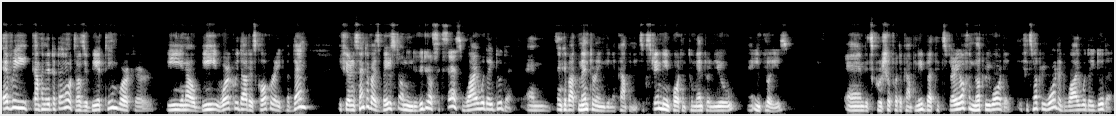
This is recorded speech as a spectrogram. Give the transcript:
every company that I know tells you be a team worker, be, you know, be work with others, cooperate. But then if you're incentivized based on individual success, why would I do that? And think about mentoring in a company. It's extremely important to mentor new employees and it's crucial for the company, but it's very often not rewarded. If it's not rewarded, why would they do that?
